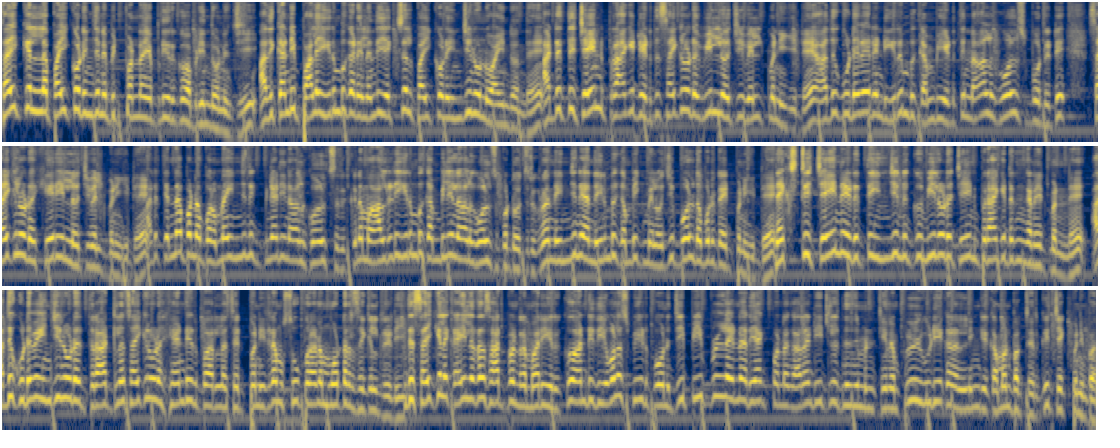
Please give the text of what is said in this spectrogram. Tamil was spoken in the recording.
சைக்கிள்ல பைக்கோட இன்ஜினை பிட் பண்ணா எப்படி இருக்கும் அப்படின்னு தோணுச்சு. அதுக்காண்டி பல இரும்பு கடையில இருந்து எக்ஸல் பைக்கோட இன்ஜின் ஒன்று வாங்கிட்டு வந்தேன். அடுத்து செயின் ப்ராக்கெட் எடுத்து சைக்கிளோட வீல் வச்சு வெல்ட் பண்ணிக்கிட்டேன். அது கூடவே ரெண்டு இரும்பு கம்பி எடுத்து நாலு ஹோல்ஸ் போட்டுட்டு சைக்கிளோட ஹேரியல் வச்சு வெல்ட் பண்ணிக்கிட்டேன். அடுத்து என்ன பண்ண போறோம்னா இன்ஜினுக்கு பின்னாடி நாலு ஹோல்ஸ் இருக்கு. நம்ம ஆல்ரெடி இரும்பு கம்பிலேயே நாலு ஹோல்ஸ் போட்டு வச்சிருக்கோம் அந்த இன்ஜினை அந்த இரும்பு கம்பிக்கு மேல வச்சு போல்ட போட்டு டைட் பண்ணிக்கிட்டேன். நெக்ஸ்ட் செயின் எடுத்து இன்ஜினுக்கும் வீலோட செயின் ப்ராக்கெட்டுக்கும் கனெக்ட் பண்ணேன். அது கூடவே இன்ஜினோட திராட்டில் சைக்கிளோட ஹேண்டில் பார்ல செட் பண்ணிட்டு நம்ம சூப்பரான மோட்டார் சைக்கிள் ரெடி இந்த சைக்கிளை கையில தான் ஸ்டார்ட் பண்ற மாதிரி இருக்கும். அண்ட் இது எவ்வளவு ஸ்பீட் போனுச்சு பீப்புள் என்ன ரியாக்ட் பண்ணாங்க அதான் டீட்டெயில் தெரிஞ்சு ஃபுல் வீடியோக்கான லிங்க் கமெண்ட் பாக்ஸ் இருக்குது செக் பண்ணி பாருங்க.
